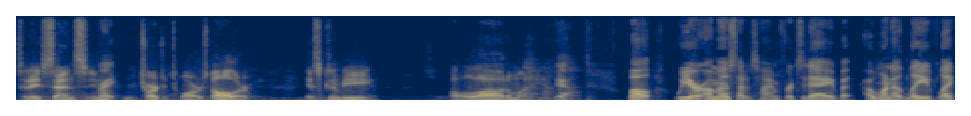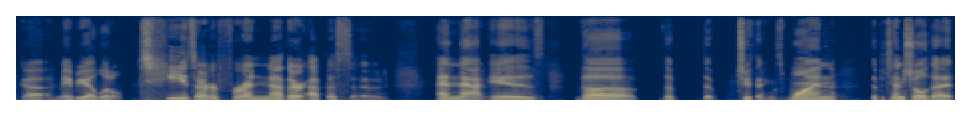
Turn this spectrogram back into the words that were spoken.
today's cents and right. charging tomorrow's dollar. It's going to be a lot of money. Yeah. Well, we are almost out of time for today, but I want to leave like a maybe a little teaser for another episode. And that is the the the two things. One, the potential that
